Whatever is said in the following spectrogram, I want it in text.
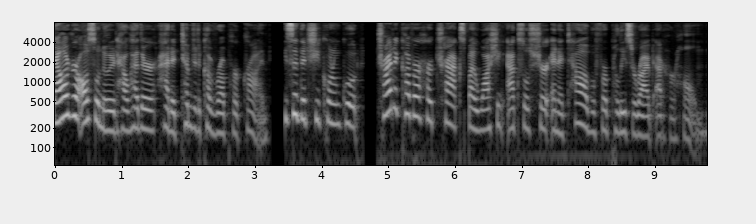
Gallagher also noted how Heather had attempted to cover up her crime. He said that she, quote unquote, tried to cover her tracks by washing Axel's shirt in a towel before police arrived at her home.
